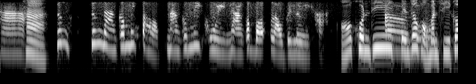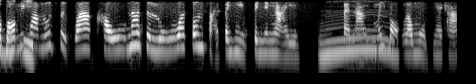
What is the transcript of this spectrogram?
ค่ะค่ะ ซึ่งซึ่งนางก็ไม่ตอบนางก็ไม่คุยนางก็บล็อกเราไปเลยค่ะอ๋อคนที่เออเป็นเจ้าของบัญชีก็บล็อกมีอีกความรู้สึกว่าเขาน่าจะรู้ว่าต้นสายปลายเหตุเป็นยังไงอืม แต่นางไม่บอกเราหมดไงคะ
